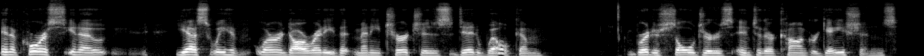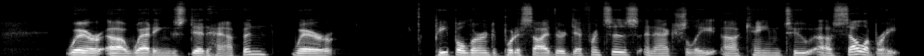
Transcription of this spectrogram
and of course, you know, yes, we have learned already that many churches did welcome British soldiers into their congregations, where uh, weddings did happen, where people learned to put aside their differences and actually uh, came to uh, celebrate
